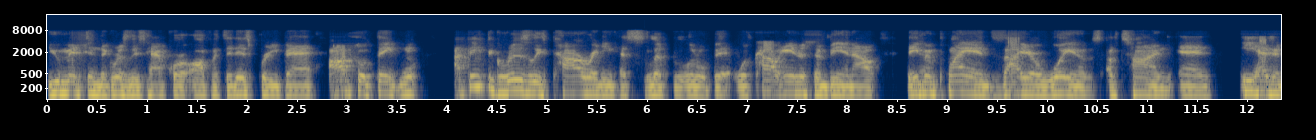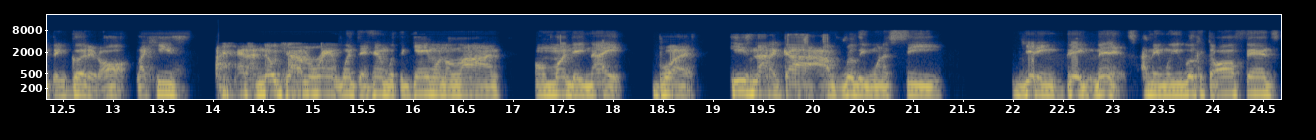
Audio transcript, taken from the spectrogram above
you mentioned the Grizzlies half court offense. It is pretty bad. I also think I think the Grizzlies power rating has slipped a little bit with Kyle Anderson being out. They've been playing Ziaire Williams a ton, and he hasn't been good at all. Like he's, and I know Ja Morant went to him with the game on the line on Monday night, but he's not a guy I really want to see getting big minutes. I mean, when you look at the offense,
